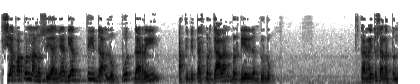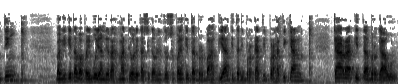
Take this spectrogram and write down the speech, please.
siapa pun manusianya dia tidak luput dari aktivitas berjalan, berdiri dan duduk. Karena itu sangat penting bagi kita Bapak Ibu yang dirahmati oleh kasih karunia itu supaya kita berbahagia, kita diberkati, perhatikan cara kita bergaul.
